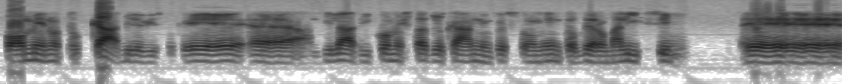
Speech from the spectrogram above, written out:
po' meno toccabile, visto che eh, al di là di come sta giocando in questo momento, ovvero malissimo, eh,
